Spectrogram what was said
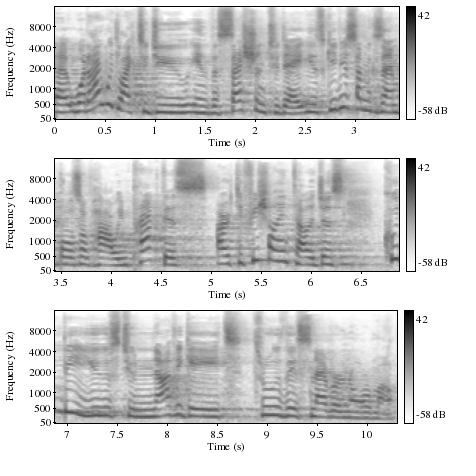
Uh, what I would like to do in the session today is give you some examples of how, in practice, artificial intelligence could be used to navigate through this never normal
